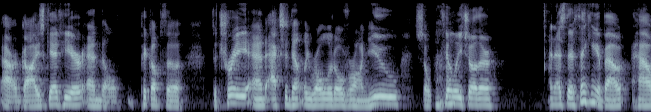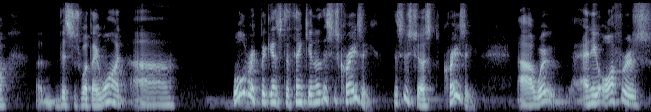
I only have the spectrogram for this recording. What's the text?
our guys get here and they'll pick up the the tree and accidentally roll it over on you, so kill each other. And as they're thinking about how uh, this is what they want, uh, Ulrich begins to think, you know, this is crazy. This is just crazy. Uh, and he offers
